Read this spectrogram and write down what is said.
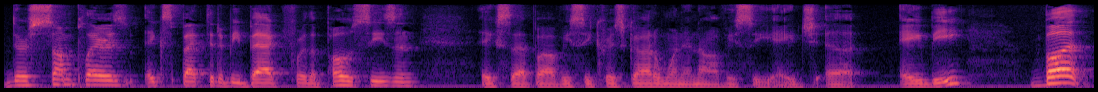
there's some players expected to be back for the postseason, except obviously Chris Godwin and obviously Age uh, AB. But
